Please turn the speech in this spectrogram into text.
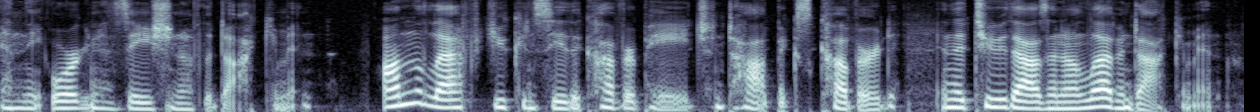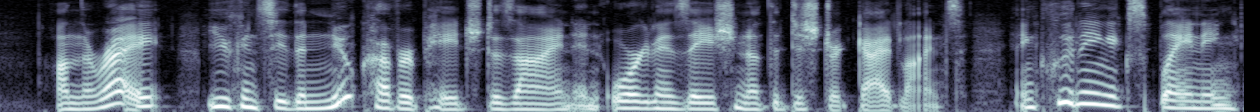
and the organization of the document. On the left, you can see the cover page and topics covered in the 2011 document. On the right, you can see the new cover page design and organization of the district guidelines, including explaining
